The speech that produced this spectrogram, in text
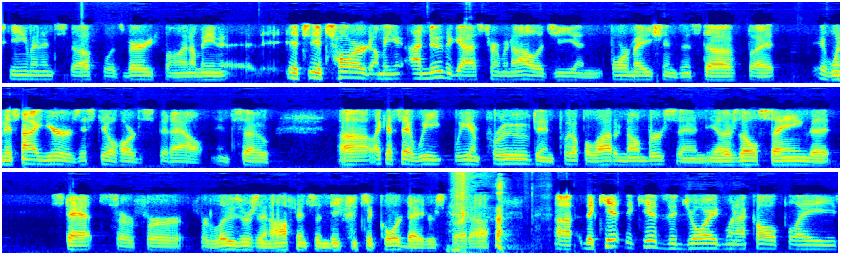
scheming and stuff was very fun. I mean, it's it's hard. I mean, I knew the guys' terminology and formations and stuff, but when it's not yours, it's still hard to spit out. And so, uh, like I said, we we improved and put up a lot of numbers. And you know, there's the old saying that stats are for for losers and offensive and defensive coordinators. But uh, uh, the kid the kids enjoyed when I called plays.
